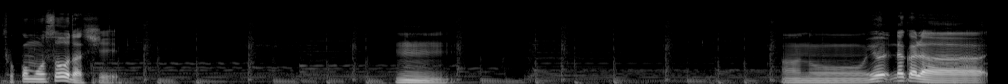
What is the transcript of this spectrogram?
そこもそうだし。うん。あのー、だから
